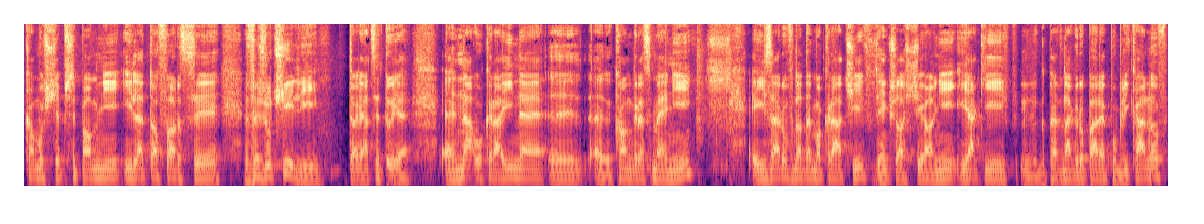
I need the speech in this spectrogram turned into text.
komuś się przypomni, ile to forsy wyrzucili. To ja cytuję, e, na Ukrainę e, e, kongresmeni i zarówno demokraci, w większości oni, jak i pewna grupa republikanów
